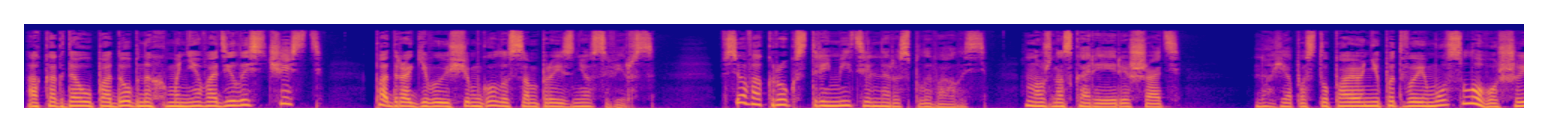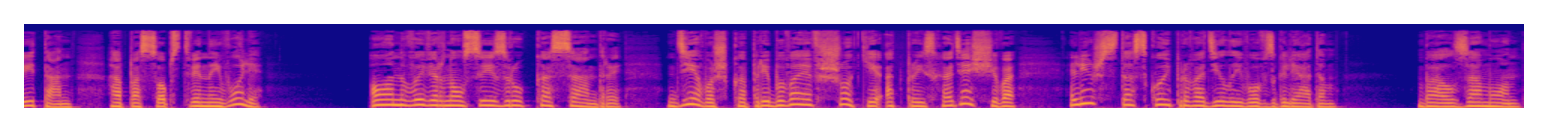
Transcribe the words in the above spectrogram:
а когда у подобных мне водилась честь?» — подрагивающим голосом произнес Вирс. Все вокруг стремительно расплывалось. Нужно скорее решать. Но я поступаю не по твоему слову, Шиитан, а по собственной воле. Он вывернулся из рук Кассандры. Девушка, пребывая в шоке от происходящего, лишь с тоской проводила его взглядом. «Балзамон,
